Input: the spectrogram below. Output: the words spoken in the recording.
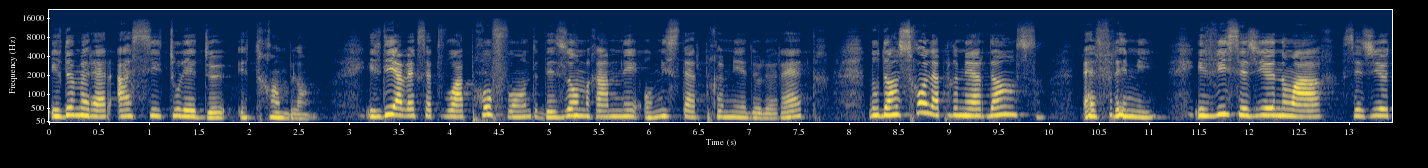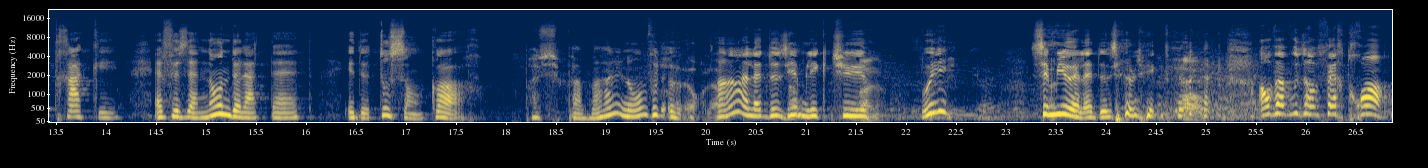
ils demeurèrent assis tous les deux et tremblants. Il dit avec cette voix profonde des hommes ramenés au mystère premier de leur être, Nous danserons la première danse. Elle frémit. Il vit ses yeux noirs, ses yeux traqués. Elle faisait non de la tête et de tout son corps. Bah, c'est pas mal, non? Vous- euh, Alors là- hein, à la deuxième lecture. Ah, oui, c'est mieux à la deuxième lecture. On va vous en faire trois.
